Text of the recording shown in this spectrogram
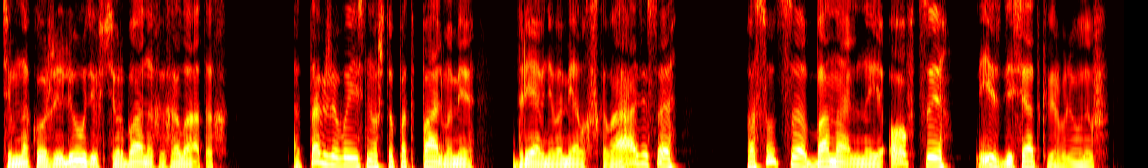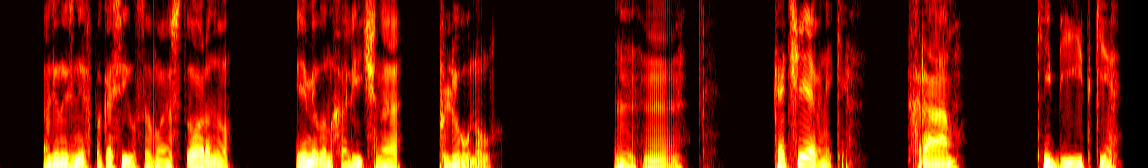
темнокожие люди в тюрбанах и халатах, а также выяснил, что под пальмами древнего Мелхского оазиса пасутся банальные овцы из десяток верблюдов. Один из них покосился в мою сторону и меланхолично плюнул. Угу. Кочевники, храм, кибитки —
